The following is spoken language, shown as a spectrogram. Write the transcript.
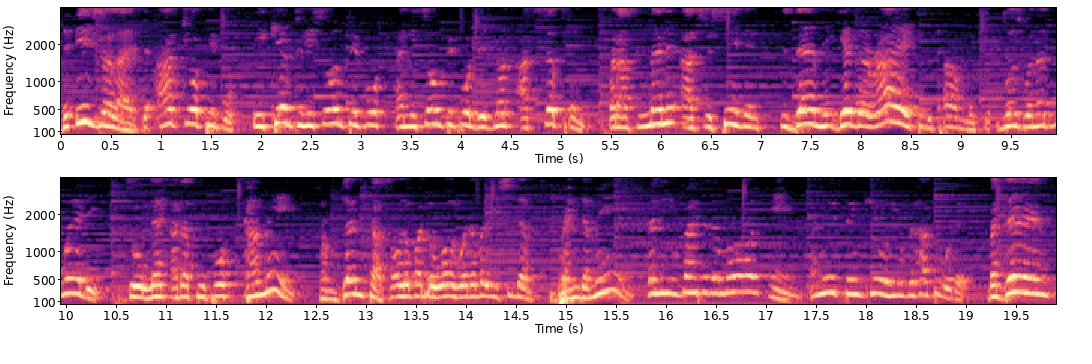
the Israelites, the actual people, he came to his own people and his own people did not accept him. But as many as received him, to them he gave the right to become the king. Those were not worthy. So let other people come in from Gentiles all over the world, wherever you see them, bring them in. Then he invited them all in. And you think you oh, he'll be happy with it. But then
